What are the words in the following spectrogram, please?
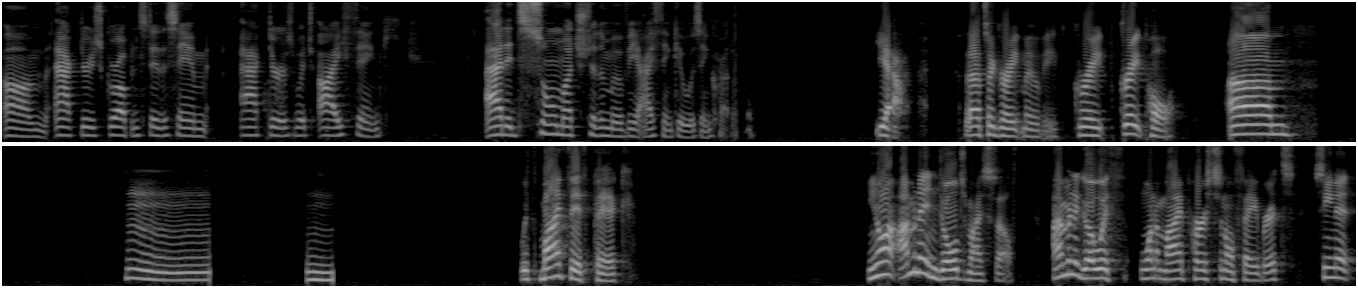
um, actors grow up and stay the same actors, which I think added so much to the movie. I think it was incredible. Yeah, that's a great movie. Great, great poll. Um, hmm. With my fifth pick, you know what? I'm going to indulge myself. I'm going to go with one of my personal favorites. Seen it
